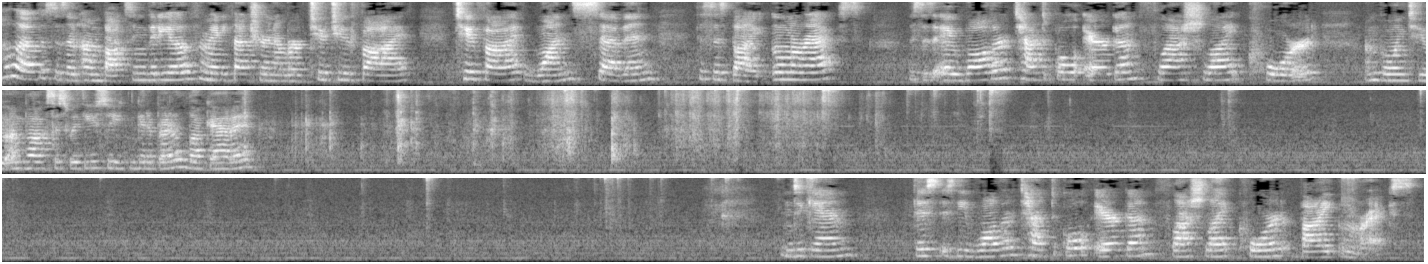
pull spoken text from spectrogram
Hello, this is an unboxing video for manufacturer number 225-2517. This is by Umarex. This is a Walther Tactical Airgun flashlight cord. I'm going to unbox this with you so you can get a better look at it. And again, this is the Walther Tactical Airgun Flashlight Cord by Umarex.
